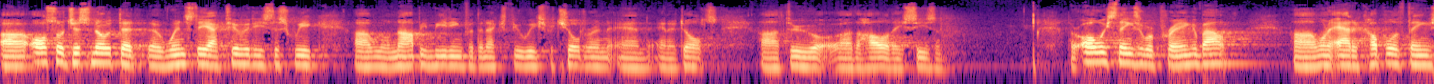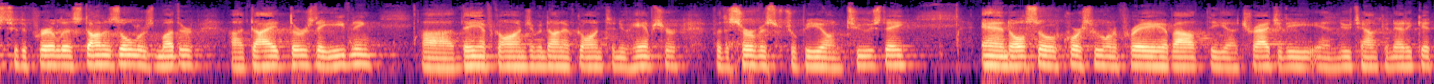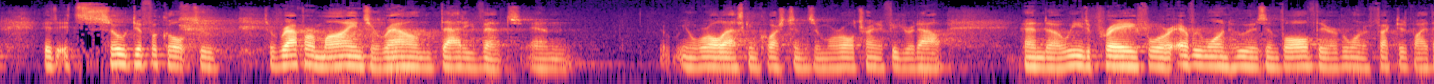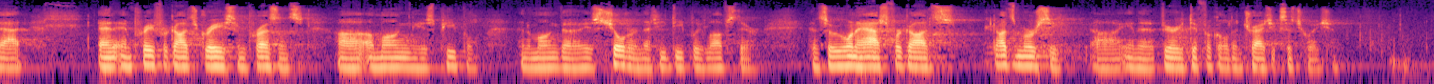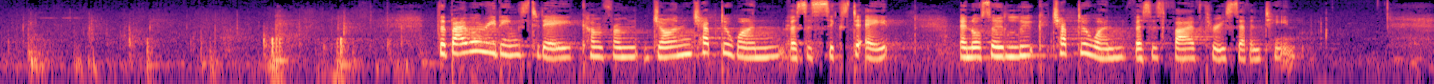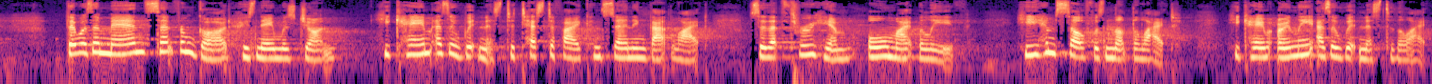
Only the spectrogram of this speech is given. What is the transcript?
Uh, also, just note that the Wednesday activities this week uh, we will not be meeting for the next few weeks for children and, and adults uh, through uh, the holiday season. There are always things that we're praying about. Uh, I want to add a couple of things to the prayer list. Donna Zoller's mother died Thursday evening. Uh, they have gone, Jim and Donna have gone to New Hampshire for the service, which will be on Tuesday. And also, of course, we want to pray about the uh, tragedy in Newtown, Connecticut. It, it's so difficult to, to wrap our minds around that event. And, you know, we're all asking questions and we're all trying to figure it out. And uh, we need to pray for everyone who is involved there, everyone affected by that, and, and pray for God's grace and presence uh, among his people and among the, his children that he deeply loves there. And so we want to ask for God's, God's mercy uh, in a very difficult and tragic situation. The Bible readings today come from John chapter 1, verses 6 to 8, and also Luke chapter 1, verses 5 through 17. There was a man sent from God whose name was John. He came as a witness to testify concerning that light, so that through him all might believe. He himself was not the light, he came only as a witness to the light.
